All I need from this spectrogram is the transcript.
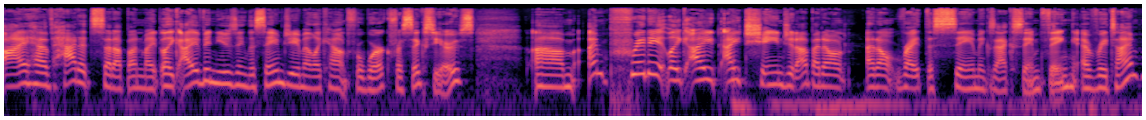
I have had it set up on my like I've been using the same Gmail account for work for six years. Um, I'm pretty like I I change it up. I don't I don't write the same exact same thing every time,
